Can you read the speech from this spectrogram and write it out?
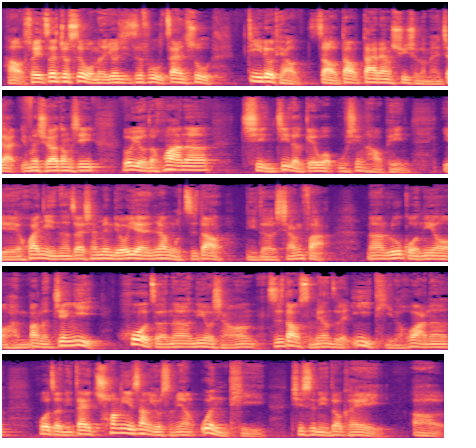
好，所以这就是我们的游击支付战术第六条，找到大量需求的买家。有没有学到东西？如果有的话呢，请记得给我五星好评，也欢迎呢在下面留言，让我知道你的想法。那如果你有很棒的建议，或者呢，你有想要知道什么样子的议题的话呢，或者你在创业上有什么样问题，其实你都可以呃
